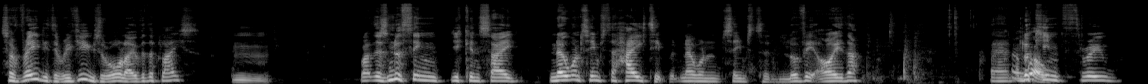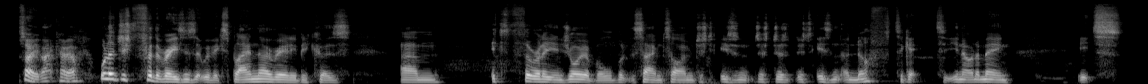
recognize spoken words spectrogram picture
So really, the reviews are all over the place. Hmm. Like, there's nothing you can say. No one seems to hate it, but no one seems to love it either. Uh, well- looking through, sorry, Matt, carry on. Well, just for the reasons that we've explained, though, really, because um, it's thoroughly enjoyable, but at the same time, just isn't just just, just isn't enough to get to. You know what I mean? It's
